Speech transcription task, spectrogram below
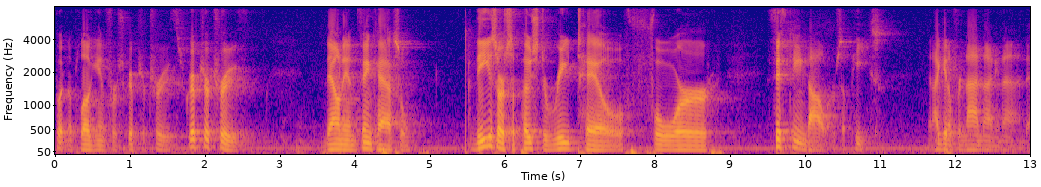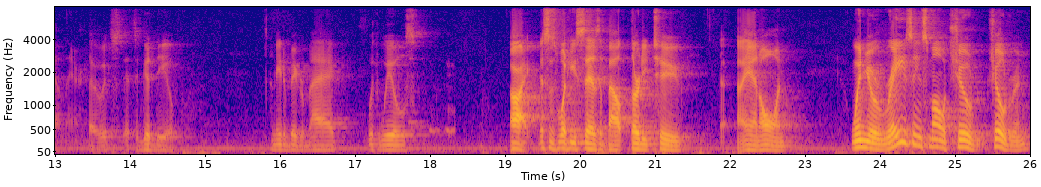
putting a plug in for Scripture Truth. Scripture Truth down in Fincastle, these are supposed to retail for $15 a piece. And I get them for $9.99 down there. So it's, it's a good deal. I need a bigger bag with wheels. All right, this is what he says about 32 and on. When you're raising small children,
